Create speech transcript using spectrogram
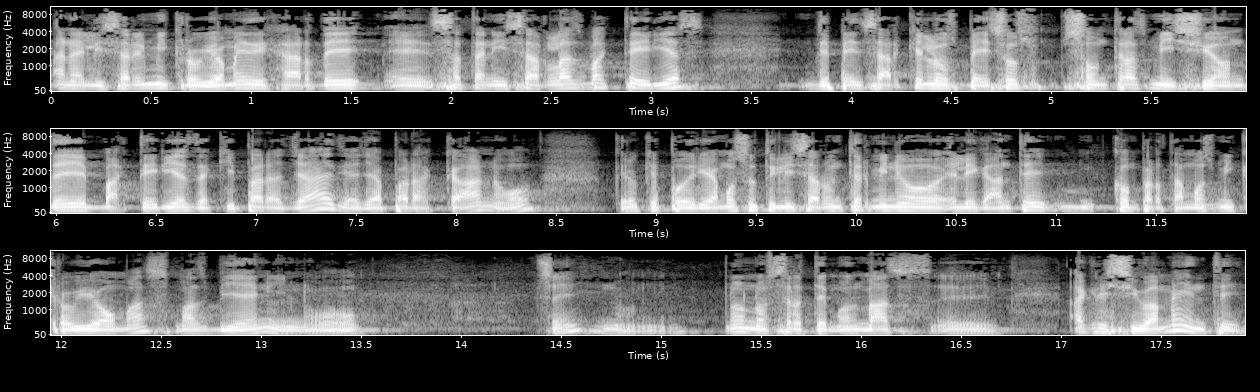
analizar el microbioma y dejar de satanizar las bacterias de pensar que los besos son transmisión de bacterias de aquí para allá, de allá para acá, ¿no? Creo que podríamos utilizar un término elegante, compartamos microbiomas más bien y no, no, nos tratemos más eh, agresivamente.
